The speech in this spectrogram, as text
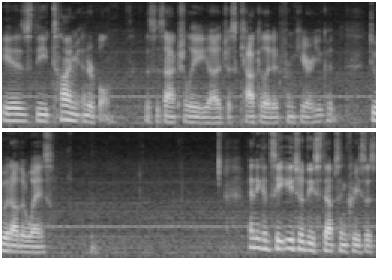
is the time interval. This is actually uh, just calculated from here. You could do it other ways. And you can see each of these steps increases.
